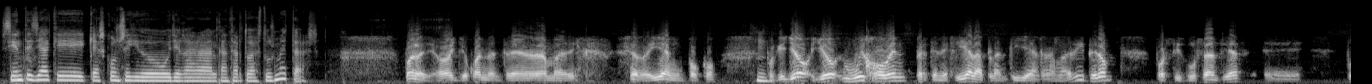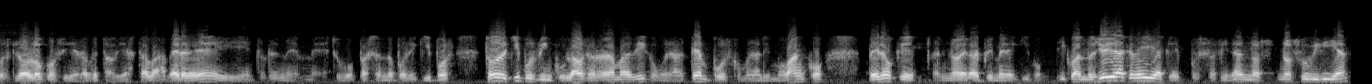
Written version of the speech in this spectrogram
¿sientes ya que, has conseguido llegar a alcanzar todas tus metas? Bueno, yo, yo cuando entré en el Real Madrid se reían un poco, mm. porque yo, yo muy joven pertenecía a la plantilla del Real Madrid, pero por circunstancias eh, pues Lolo consideró que todavía estaba verde y entonces me, estuvo pasando por equipos, todos equipos vinculados al Real Madrid, como era el Tempus, como era el Banco, pero que no era el primer equipo. Y cuando yo ya creía que pues al final no, no subiría,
